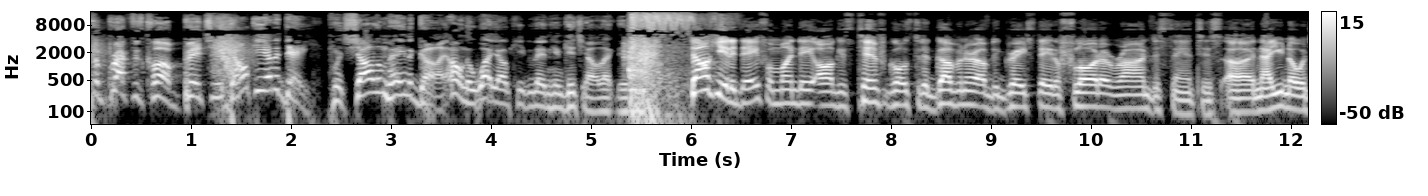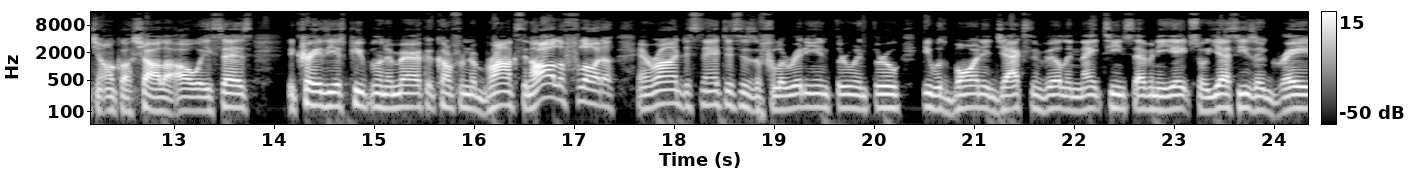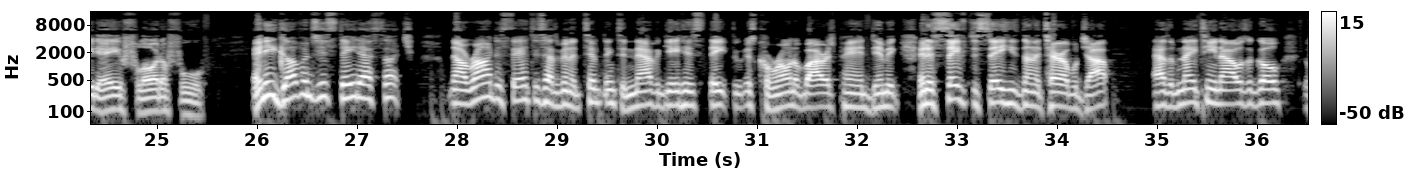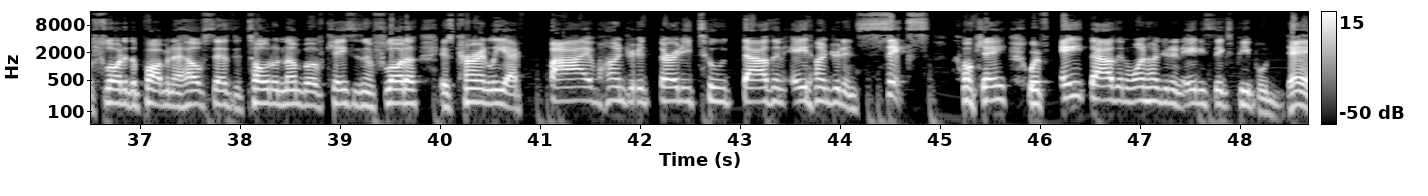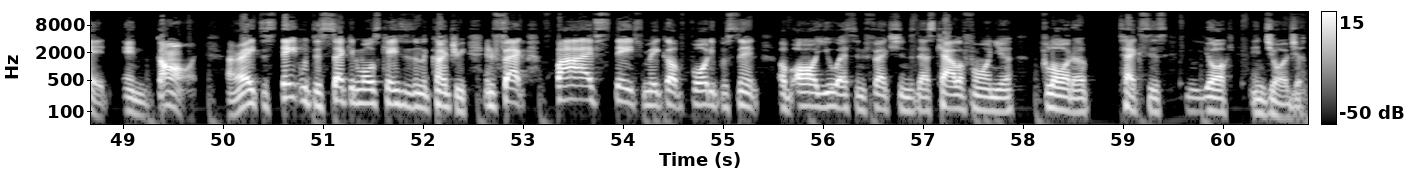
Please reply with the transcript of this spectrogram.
The Breakfast Club, bitches. Donkey of the day with Charlemagne the God. I don't know why y'all keep letting him get y'all like this. Donkey of the day for Monday, August 10th goes to the governor of the great state of Florida, Ron DeSantis. Uh, now you know what your Uncle Charla always says. The craziest people in America come from the Bronx and all of Florida. And Ron DeSantis is a Floridian through and through. He was born in Jacksonville in 1978. So yes, he's a grade A Florida fool. And he governs his state as such. Now, Ron DeSantis has been attempting to navigate his state through this coronavirus pandemic, and it's safe to say he's done a terrible job. As of 19 hours ago, the Florida Department of Health says the total number of cases in Florida is currently at 532,806. Okay. With 8,186 people dead and gone. All right. The state with the second most cases in the country. In fact, five states make up 40% of all U.S. infections. That's California, Florida, Texas, New York, and Georgia.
